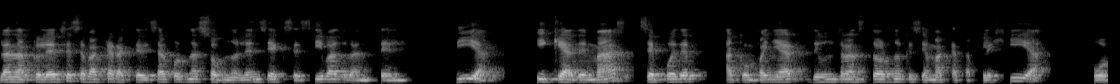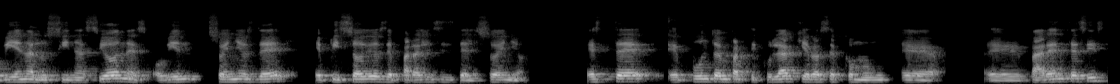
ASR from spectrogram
La narcolepsia se va a caracterizar por una somnolencia excesiva durante el día y que además se puede acompañar de un trastorno que se llama cataplejía o bien alucinaciones o bien sueños de episodios de parálisis del sueño. Este eh, punto en particular quiero hacer como un eh, eh, paréntesis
